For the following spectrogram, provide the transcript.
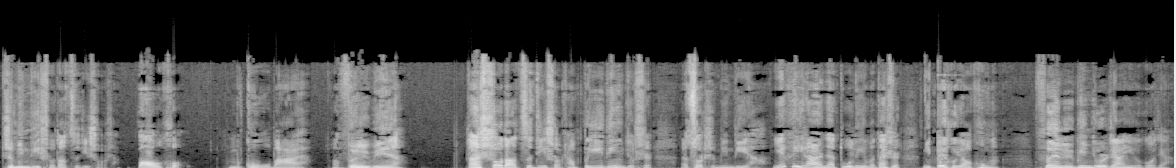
殖民地收到自己手上，包括什么古巴呀、菲律宾啊。当然，收到自己手上不一定就是呃做殖民地哈，也可以让人家独立嘛。但是你背后遥控啊，菲律宾就是这样一个国家。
